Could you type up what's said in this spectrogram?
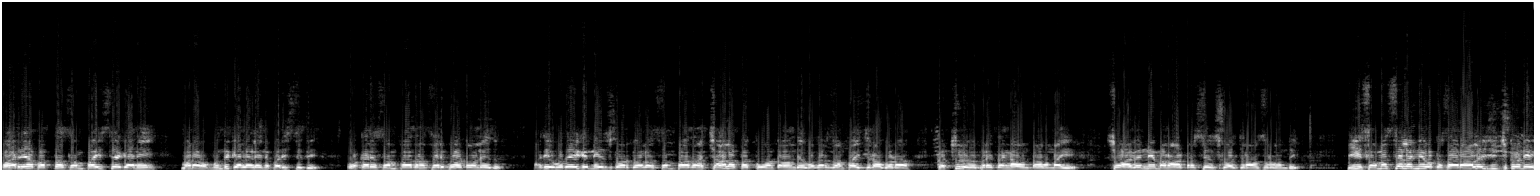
భార్యాభర్త సంపాదిస్తే కానీ మనం ముందుకెళ్ళలేని పరిస్థితి. ఒకరి సంపాదన సరిపోవటం లేదు. అది ఉదయగిరి నియోజకవర్గంలో సంపాదన చాలా తక్కువ ఉంటా ఉంది. ఒకరు సంపాదించినా కూడా ఖర్చులు విపరీతంగా ఉంటా ఉన్నాయి. సో అవన్నీ మనం అడ్రస్ చేసుకోవాల్సిన అవసరం ఉంది. ఈ సమస్యలన్నీ ఒకసారి ఆలోచించుకొని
